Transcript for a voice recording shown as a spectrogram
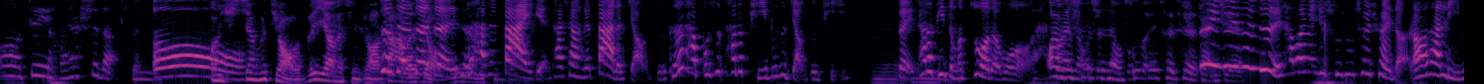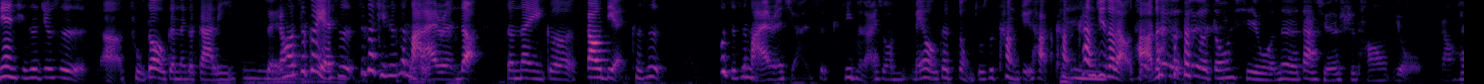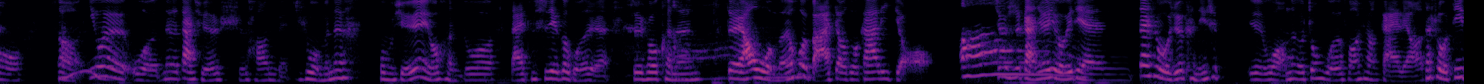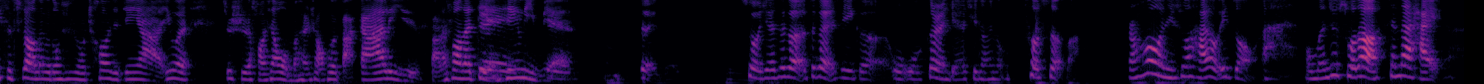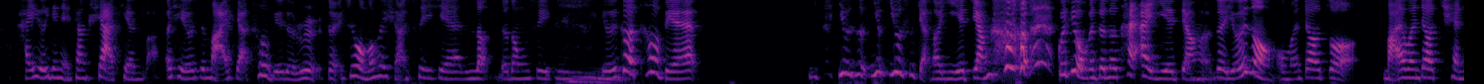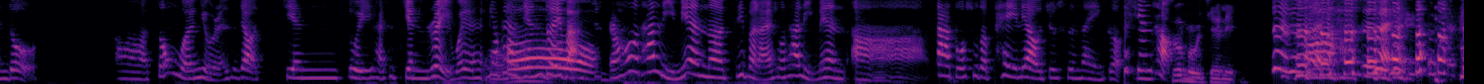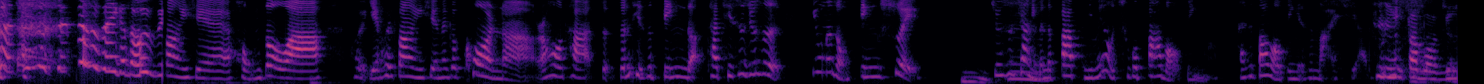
嗯，哦，对，好像是的。对嗯哦哦，，像个饺子一样的形状。对大的饺对对对，子可是它是大一点，它像一个大的饺子，可是它不是它的皮不是饺子皮，嗯对，它的皮怎么做的我外面是不是那种酥酥脆脆的对？对对对，它外面就酥酥脆脆的，然后它里面其实就是呃土豆跟那个咖喱，嗯对，然后这个也是这个其实是马来人的的那一个糕点，可是不只是马来人喜欢吃，基本来说没有个种族是抗拒它抗抗拒得了它的。这这个这个东西，我那个大学的食堂有，然后呃，因为我那个大学食堂里面，就是我们那我们学院有很多来自世界各国的人，所以说可能、对，然后我们会把它叫做咖喱饺，哦就是感觉有一点，但是我觉得肯定是呃往那个中国的方向改良。但是我第一次吃到那个东西的时候超级惊讶，因为就是好像我们很少会把咖喱把它放在点心里对面。对对，所以我觉得这个这个也是一个我我个人觉得其中一种特色吧。然后你说还有一种，哎，我们就说到现在还还有一点点像夏天吧，而且又是马来西亚特别的热，对，所以我们会喜欢吃一些冷的东西。嗯有一个特别，又是又又是讲到椰浆，估计我们真的太爱椰浆了。对，有一种我们叫做马来文叫 chendol，啊、中文有人是叫尖堆还是尖锐，我也应该不叫尖堆吧。然后它里面呢，基本来说它里面啊、大多数的配料就是那一个仙草对对对，啊对对对，对，就是这就是这个东西，放一些红豆啊，会也会放一些那个 corn 啊，然后它整整体是冰的，它其实就是用那种冰碎，嗯，就是像你们的八，你们有吃过八宝冰吗？还是八宝冰也是马来西亚的？嗯八宝冰。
